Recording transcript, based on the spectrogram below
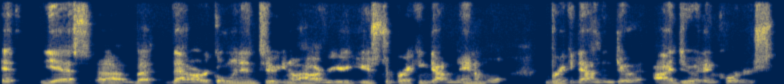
it. Yes, uh, but that article went into you know however you're used to breaking down an animal, break it down and do it. I do it in quarters,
